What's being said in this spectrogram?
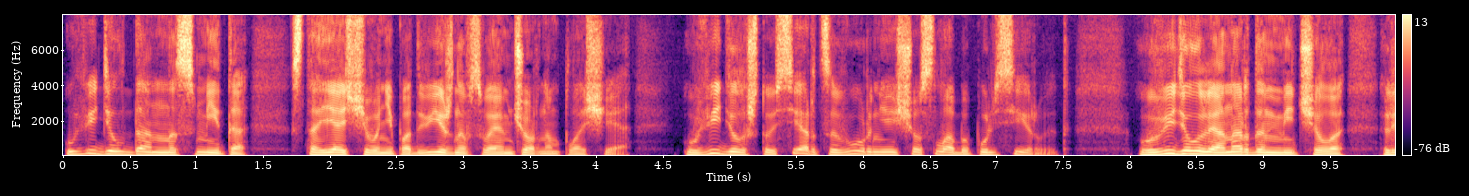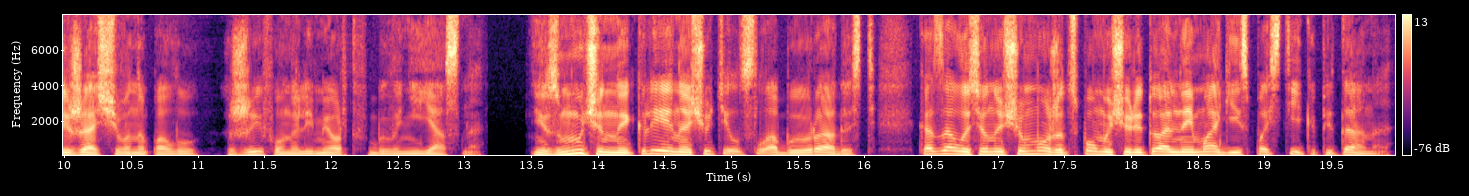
Увидел Данна Смита, стоящего неподвижно в своем черном плаще. Увидел, что сердце в урне еще слабо пульсирует. Увидел Леонарда Митчелла, лежащего на полу. Жив он или мертв, было неясно. Измученный Клейн ощутил слабую радость. Казалось, он еще может с помощью ритуальной магии спасти капитана.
